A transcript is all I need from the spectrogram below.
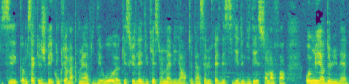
c'est comme ça que je vais conclure ma première vidéo. Euh, qu'est-ce que l'éducation bienveillante? Ben, C'est le fait d'essayer de guider son enfant au meilleur de lui-même,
